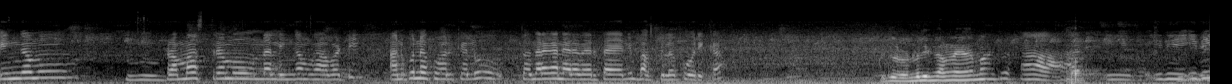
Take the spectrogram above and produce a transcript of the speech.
లింగము బ్రహ్మాస్త్రము ఉన్న లింగం కాబట్టి అనుకున్న కోరికలు తొందరగా నెరవేరుతాయని భక్తుల కోరిక. ఇది రెండు లింగాలు ఉన్నాయమ్మా ఇది ఇది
